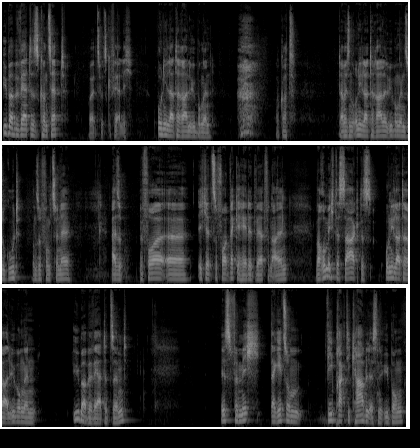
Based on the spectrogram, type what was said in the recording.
Überbewertetes Konzept Oh, jetzt wird's gefährlich. Unilaterale Übungen. Oh Gott. Dabei sind unilaterale Übungen so gut und so funktionell. Also, bevor äh, ich jetzt sofort weggehatet werde von allen, warum ich das sage, dass unilaterale Übungen überbewertet sind, ist für mich, da geht es um, wie praktikabel ist eine Übung.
